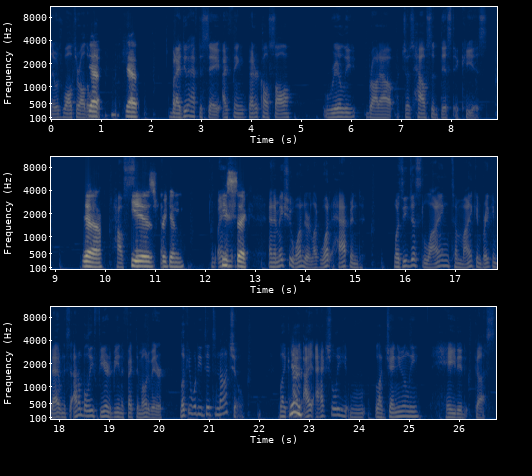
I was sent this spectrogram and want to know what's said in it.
it was walter all the Yeah. way. Yeah but i do have to say i think better call saul really brought out just how sadistic he is. Yeah. How he is freaking and, he's sick. and it makes you wonder like what happened? Was he just lying to mike in breaking bad when he said i don't believe fear to be an effective motivator. Look at what he did to nacho like Yeah. I, I actually like genuinely hated gus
